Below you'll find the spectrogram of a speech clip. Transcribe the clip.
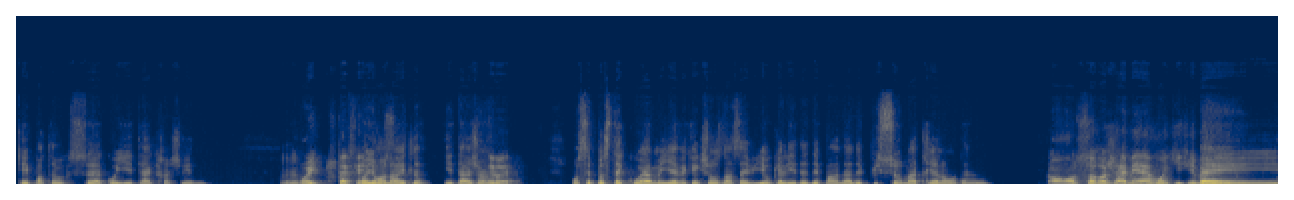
qu'importe ce à quoi il était accroché. Oui, tout à fait. Soyons honnêtes, là, il était à jeun. On ne sait pas c'était quoi, mais il y avait quelque chose dans sa vie auquel il était dépendant depuis sûrement très longtemps. On ne le saura jamais à moins qu'il écrive ben,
